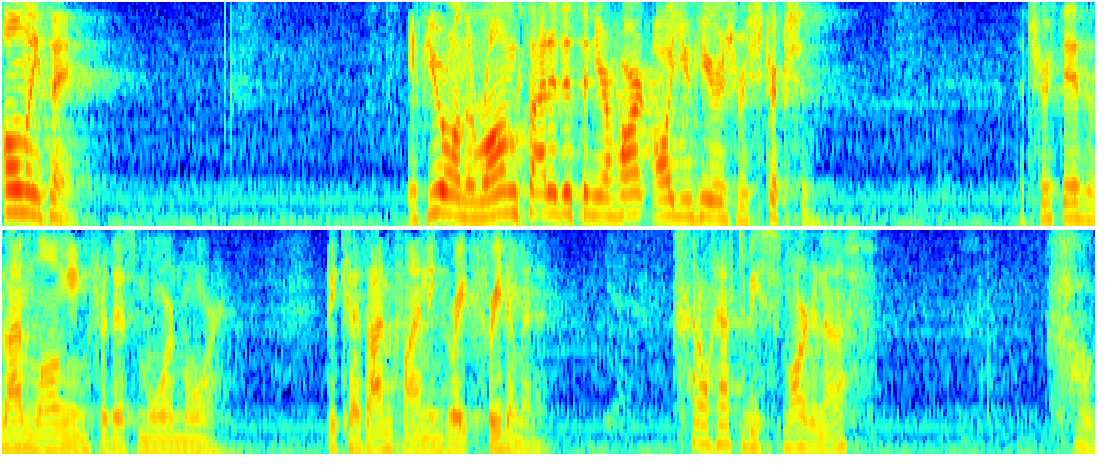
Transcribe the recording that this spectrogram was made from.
Only thing. If you're on the wrong side of this in your heart, all you hear is restriction. The truth is, is I'm longing for this more and more because I'm finding great freedom in it. I don't have to be smart enough. Oh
